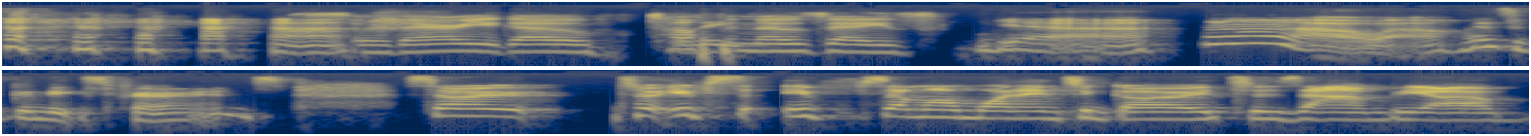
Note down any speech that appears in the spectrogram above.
so there you go. Tough in those days. Yeah. Oh wow, that's a good experience. So, so if if someone wanted to go to Zambia,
